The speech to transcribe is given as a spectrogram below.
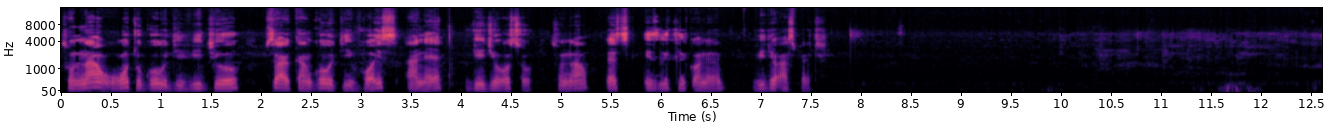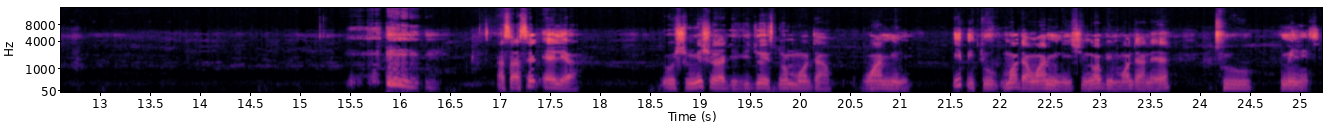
So now we want to go with the video, so I can go with the voice and a video also. So now let's easily click on a video aspect. As I said earlier, we should make sure that the video is no more than one minute. If it will more than one minute, it should not be more than a two minutes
